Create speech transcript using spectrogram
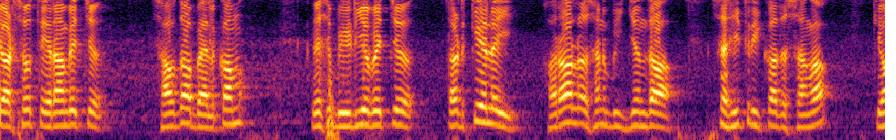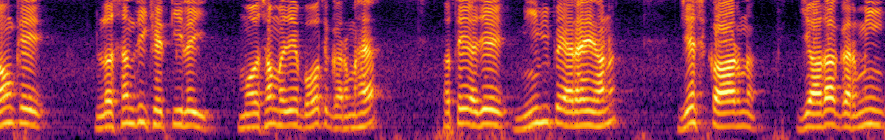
813 ਵਿੱਚ ਸਭ ਦਾ ਵੈਲਕਮ। ਇਸ ਵੀਡੀਓ ਵਿੱਚ ਤੜਕੇ ਲਈ ਹਰਾ ਲਸਣ ਬੀਜਣ ਦਾ ਸਹੀ ਤਰੀਕਾ ਦੱਸਾਂਗਾ, ਕਿਉਂਕਿ ਲਸਣ ਦੀ ਖੇਤੀ ਲਈ ਮੌਸਮ ਅਜੇ ਬਹੁਤ ਗਰਮ ਹੈ ਅਤੇ ਅਜੇ ਮੀਂਹ ਵੀ ਪੈ ਰਹੇ ਹਨ, ਜਿਸ ਕਾਰਨ ਜ਼ਿਆਦਾ ਗਰਮੀ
